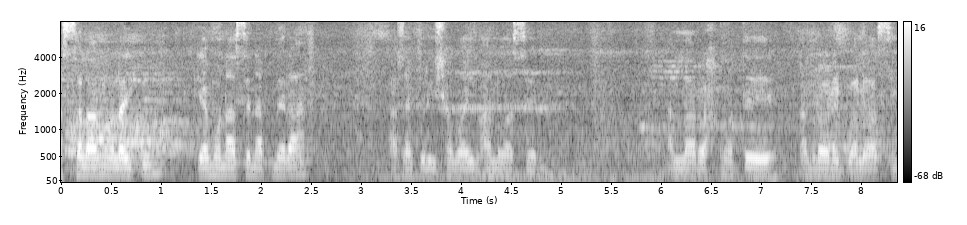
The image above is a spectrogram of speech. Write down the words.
আসসালামু আলাইকুম। কেমন আছেন আপনারা? আশা করি সবাই ভালো আছেন। আল্লাহ রহমতে আমরা অনেক ভালো আছি।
